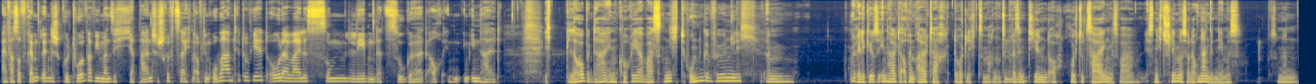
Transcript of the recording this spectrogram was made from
einfach so fremdländische Kultur war, wie man sich japanische Schriftzeichen auf den Oberarm tätowiert, oder weil es zum Leben dazu gehört, auch in, im Inhalt. Ich glaube, da in Korea war es nicht ungewöhnlich, ähm, religiöse Inhalte auch im Alltag deutlich zu machen und zu Mhm. präsentieren und auch ruhig zu zeigen. Das war ist nichts Schlimmes oder Unangenehmes, sondern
